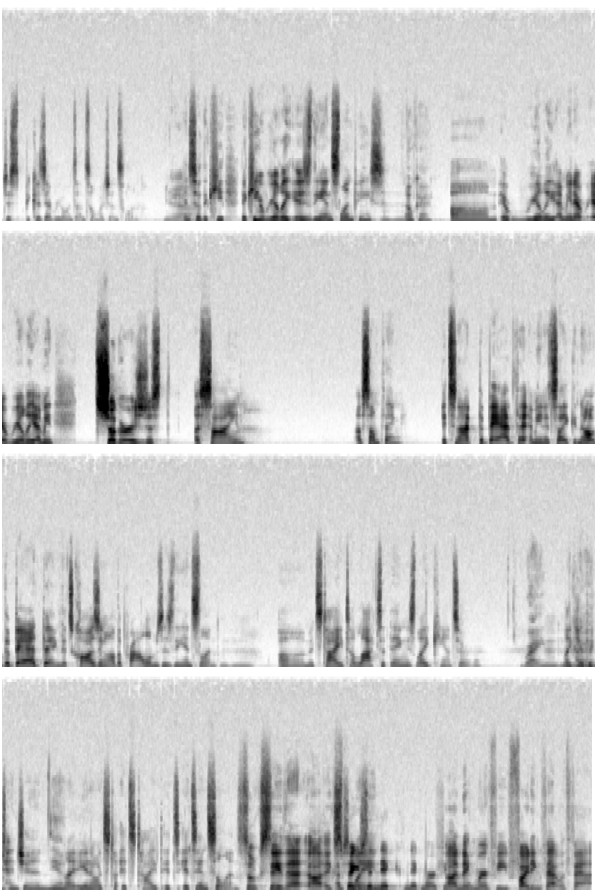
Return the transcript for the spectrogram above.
just because everyone's on so much insulin. yeah. And so the key the key really is the insulin piece. Mm-hmm. Okay. Um, it really, I mean, it, it really, I mean, sugar is just a sign of something. It's not the bad thing. I mean, it's like, no, the bad thing that's causing all the problems is the insulin. Mm-hmm. Um, it's tied to lots of things like cancer, Right. like Right. hypertension. Yeah. Like, you know, it's, t- it's tied, it's, it's insulin. so say that. Uh, I'm sorry, you said Nick, Nick Murphy. Uh, Nick I'm- Murphy fighting fat with fat.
